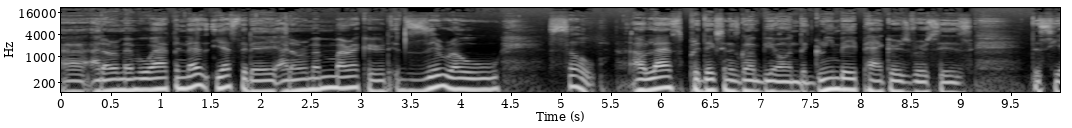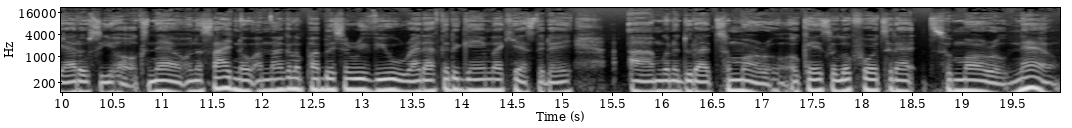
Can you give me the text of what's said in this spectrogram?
uh, I don't remember what happened le- yesterday. I don't remember my record. It's zero. So our last prediction is going to be on the Green Bay Packers versus the Seattle Seahawks. Now, on a side note, I'm not going to publish a review right after the game like yesterday. I'm going to do that tomorrow. Okay, so look forward to that tomorrow. Now,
